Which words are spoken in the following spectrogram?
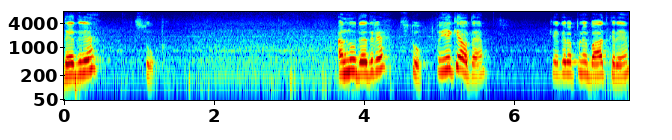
दैद्र्य स्तूप। अनु दैद्र्य स्तूप। तो ये क्या होता है कि अगर अपने बात करें,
